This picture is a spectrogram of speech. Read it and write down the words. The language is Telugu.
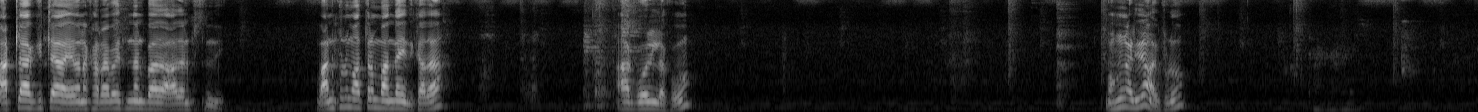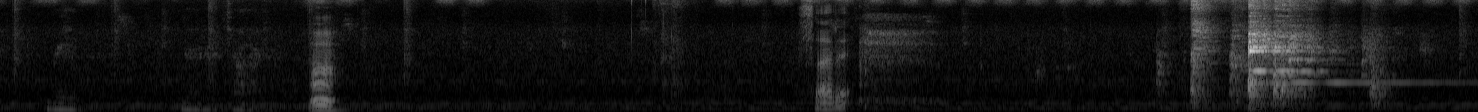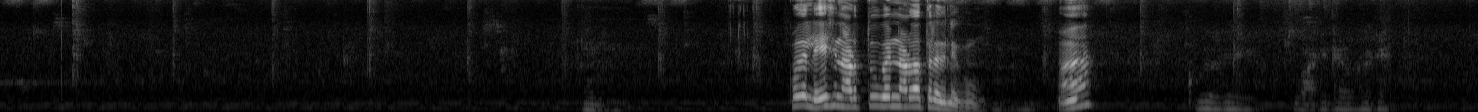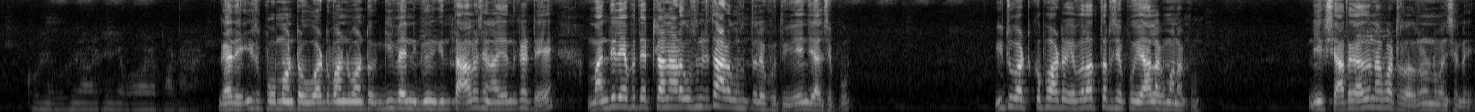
అట్లా గిట్లా ఏమైనా ఖరాబ్ అవుతుందని బాధ అది అనిపిస్తుంది వనుకుడు మాత్రం బంద్ అయింది కదా? ఆ గోళీలకు. మొహం అడిగినావా ఇప్పుడు? సరే. కొద్దిగా లేచి నడుతూ కానీ నడవత్తలేదు నీకు. అదే ఇటు పొమ్మంటావు అటు వండమంటావు ఇవన్నీ ఇంత ఆలోచన ఎందుకంటే మంది లేకపోతే ఎట్లా అడగొస్తుంటే అడగొస్తుంటే లేకపోతే ఏం చేయాలి చెప్పు? ఇటు పట్టుకోపాటు ఎవరు వస్తారు చెప్పు ఇవాళకు మనకు? నీకు శాత కాదు నాకు పట్టరాదు రెండు మంచిగా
